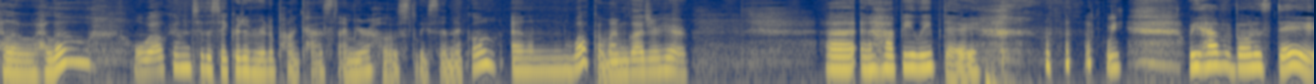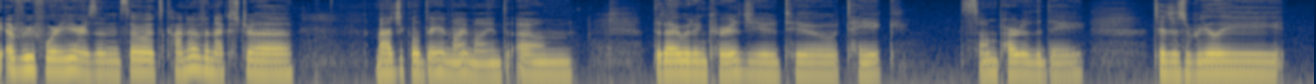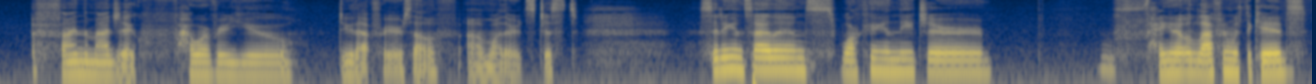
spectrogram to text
Hello, hello. Welcome to the Sacred and Rooted podcast. I'm your host, Lisa Nicol, and welcome. I'm glad you're here. Uh, and a happy leap day. we we have a bonus day every four years, and so it's kind of an extra magical day in my mind. Um, that I would encourage you to take some part of the day to just really find the magic, however you do that for yourself, um, whether it's just sitting in silence, walking in nature, hanging out, laughing with the kids,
